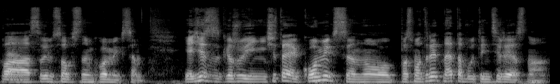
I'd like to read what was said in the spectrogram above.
по Да. своим собственным комиксам. Я честно скажу, я не читаю комиксы, но посмотреть на это будет интересно.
